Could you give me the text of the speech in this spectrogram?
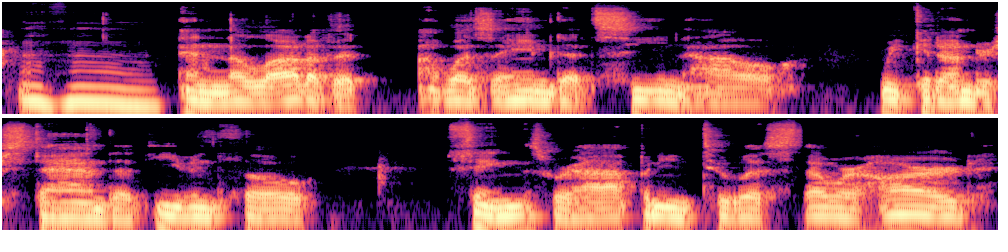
Mm-hmm. And a lot of it was aimed at seeing how we could understand that even though things were happening to us that were hard,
